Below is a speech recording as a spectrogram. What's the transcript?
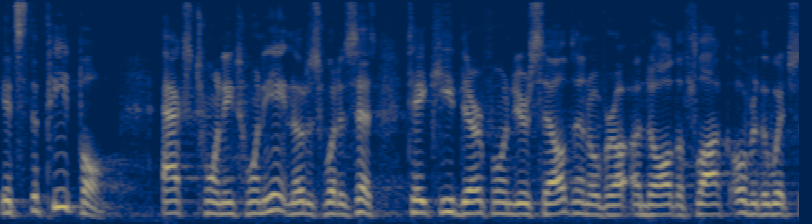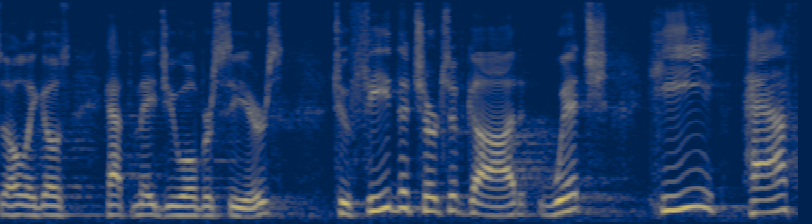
It's the people. Acts 20, 28. Notice what it says. Take heed therefore unto yourselves and over unto all the flock over the which the Holy Ghost hath made you overseers, to feed the church of God, which he hath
